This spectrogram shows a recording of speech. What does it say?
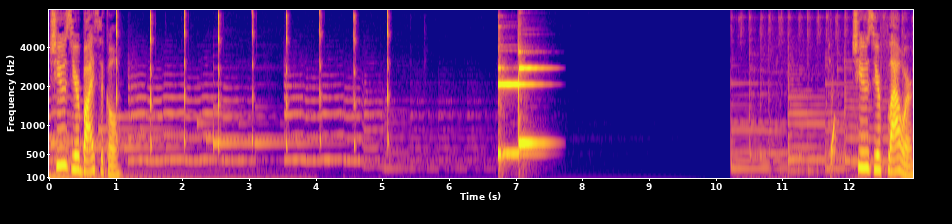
Choose your bicycle. Choose your flower.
